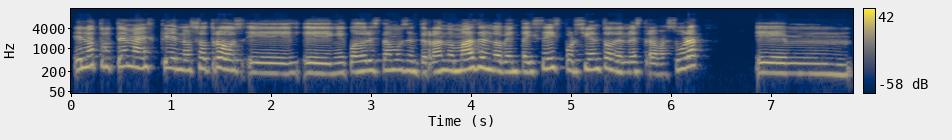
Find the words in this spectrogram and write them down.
El otro tema es que nosotros eh, en Ecuador estamos enterrando más del 96% de nuestra basura em,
